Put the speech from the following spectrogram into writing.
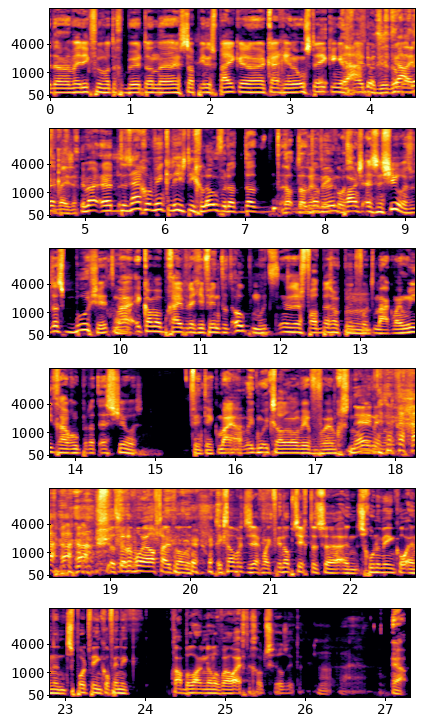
eh, dan weet ik veel wat er gebeurt. Dan eh, stap je in een spijker, dan krijg je een ontsteking en dan ga je dood. dat blijft de- bezig. Maar eh, er zijn gewoon winkeliers die geloven dat, dat, dat, dat, hun hun winkels- branche essentieel is. Dat is bullshit. Maar ik kan wel begrijpen dat je vindt dat het open moet. Er valt best wel een punt Hmm. voor te maken. Maar je moet niet gaan roepen dat het essentieel is. Vind ik. Maar ja, ik, moet- ik zal er wel weer voor hebben. Nee, nee. dat is wel een mooie afsluiting. ik snap wat je zegt, maar ik vind op zich tussen een schoenenwinkel en een sportwinkel... vind ik qua belang dan nog wel echt een groot verschil zitten. Ja,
